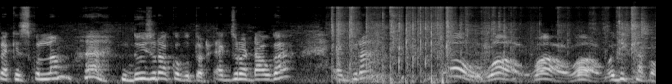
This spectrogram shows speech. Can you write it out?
প্যাকেজ করলাম হ্যাঁ? দুই জোড়া কবুতর, এক জোড়া ডাউগা, এক জোড়া ও ওইদিক থাকো।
